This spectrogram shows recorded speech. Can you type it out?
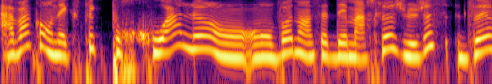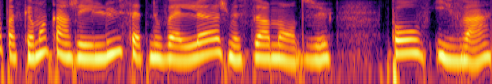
avant qu'on explique pourquoi là on, va dans cette démarche-là, je veux juste dire parce que moi quand j'ai lu cette nouvelle-là, je me suis dit oh mon Dieu, pauvre Yvan.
